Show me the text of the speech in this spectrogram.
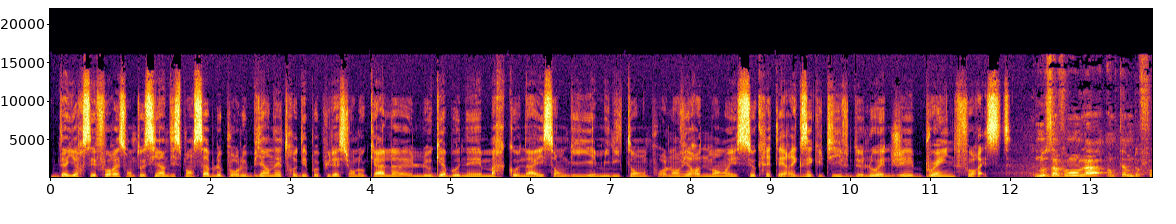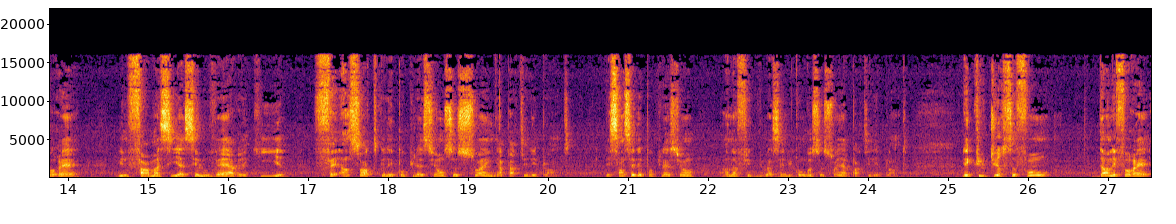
D'ailleurs, ces forêts sont aussi indispensables pour le bien-être des populations locales. Le Gabonais Marcona Essangui est militant pour l'environnement et secrétaire exécutif de l'ONG Brain Forest. Nous avons là, en termes de forêt, une pharmacie à ciel ouvert qui fait en sorte que les populations se soignent à partir des plantes. L'essentiel des populations en Afrique du bassin du Congo se soignent à partir des plantes. Les cultures se font dans les forêts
